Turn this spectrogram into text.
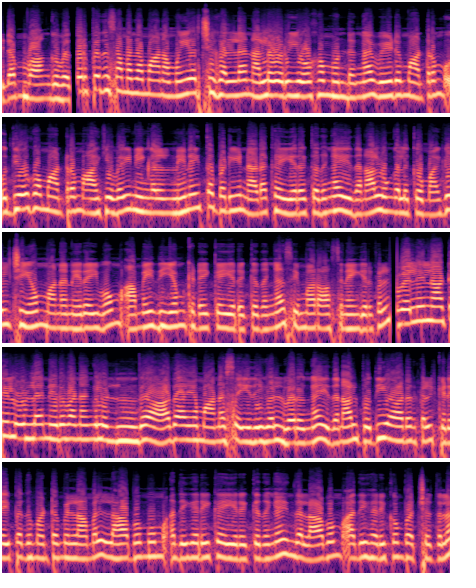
இடம் வாங்குவது விற்பது சம்பந்தமான முயற்சிகள்ல நல்ல ஒரு யோகம் உண்டுங்க. வீடு மாற்றம் உத்தியோக மாற்றம் ஆகியவை நீங்கள் நினைத்தபடி நடக்க இருக்குதுங்க. இதனால் உங்களுக்கு மகிழ்ச்சியும் மன நிறைவும் அமைதியும் கிடைக்க இருக்குதுங்க. சிம்மராசினியர்கள் வெளிநாட்டில் உள்ள நிறுவனங்களிலிருந்து ஆதாயமான செய்திகள் வருங்க இதனால் புதிய ஆர்டர்கள் கிடைப்பது மட்டுமில்லாமல் லாபமும் அதிகரிக்க இருக்குதுங்க. இந்த லாபம் அதிகரிக்கும் பட்சத்தில்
